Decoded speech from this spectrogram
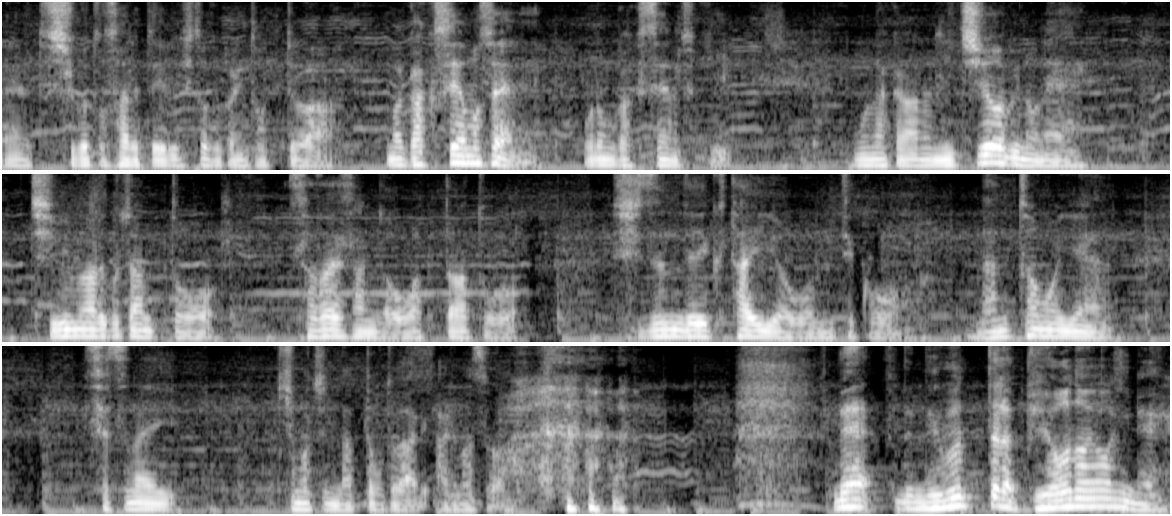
えーと仕事されている人とかにとってはまあ学生もそうやね。俺も学生の時。もうなんかあの日曜日のねちびまる子ちゃんとサザエさんが終わった後沈んでいく太陽を見てこう何とも言えん切ない気持ちになったことがありありますわ。ねで眠ったら秒のようにね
